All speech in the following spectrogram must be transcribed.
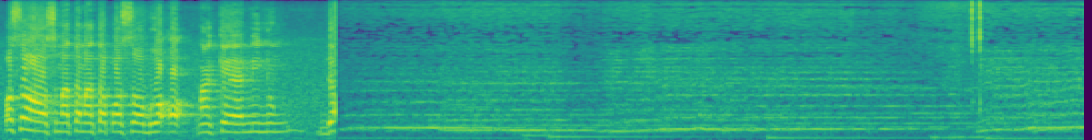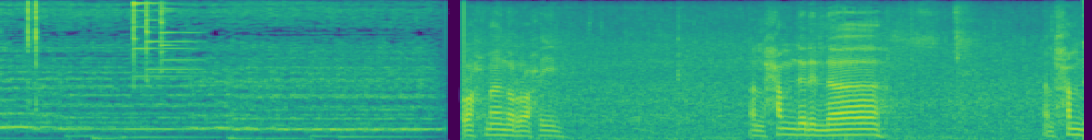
Puasa semata-mata puasa berok, makan, minum. الرحمن الرحيم. الحمد لله. الحمد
